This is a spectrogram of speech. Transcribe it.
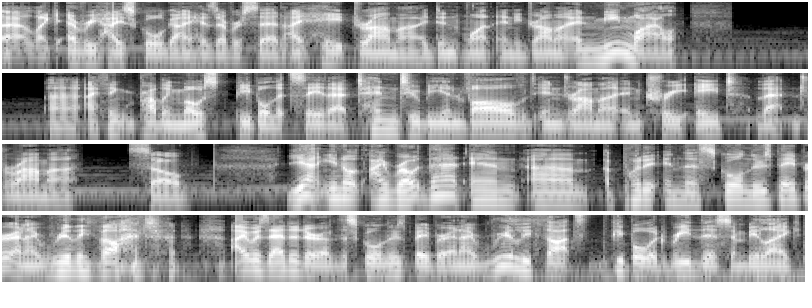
uh, like every high school guy has ever said i hate drama. I didn't want any drama. And meanwhile uh, i think probably most people that say that tend to be involved in drama and create that drama so yeah, you know, I wrote that and um, I put it in the school newspaper, and I really thought I was editor of the school newspaper, and I really thought people would read this and be like,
